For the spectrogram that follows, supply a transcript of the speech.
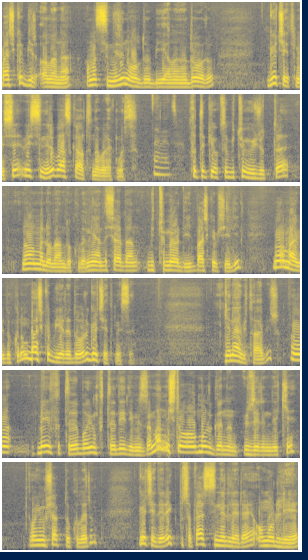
başka bir alana ama sinirin olduğu bir alana doğru göç etmesi ve siniri baskı altında bırakması. Evet. Fıtık yoksa bütün vücutta normal olan dokuların yani dışarıdan bir tümör değil başka bir şey değil. Normal bir dokunun başka bir yere doğru göç etmesi. Genel bir tabir ama bel fıtığı, boyun fıtığı dediğimiz zaman işte o omurganın üzerindeki o yumuşak dokuların göç ederek bu sefer sinirlere, omuriliğe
